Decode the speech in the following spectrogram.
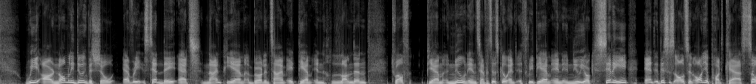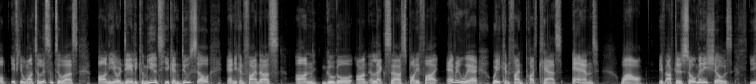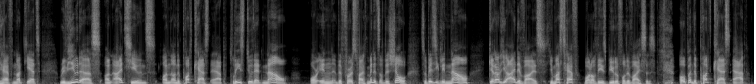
We are normally doing this show every Saturday at 9 p.m. Berlin time, 8 p.m. in London, 12 p.m. noon in San Francisco, and 3 p.m. in New York City. And this is also an audio podcast. So if you want to listen to us on your daily commute, you can do so, and you can find us on Google, on Alexa, Spotify, everywhere where you can find podcasts. And wow, if after so many shows you have not yet reviewed us on iTunes, on, on the podcast app, please do that now or in the first five minutes of the show. So basically, now get out your iDevice. You must have one of these beautiful devices. Open the podcast app,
